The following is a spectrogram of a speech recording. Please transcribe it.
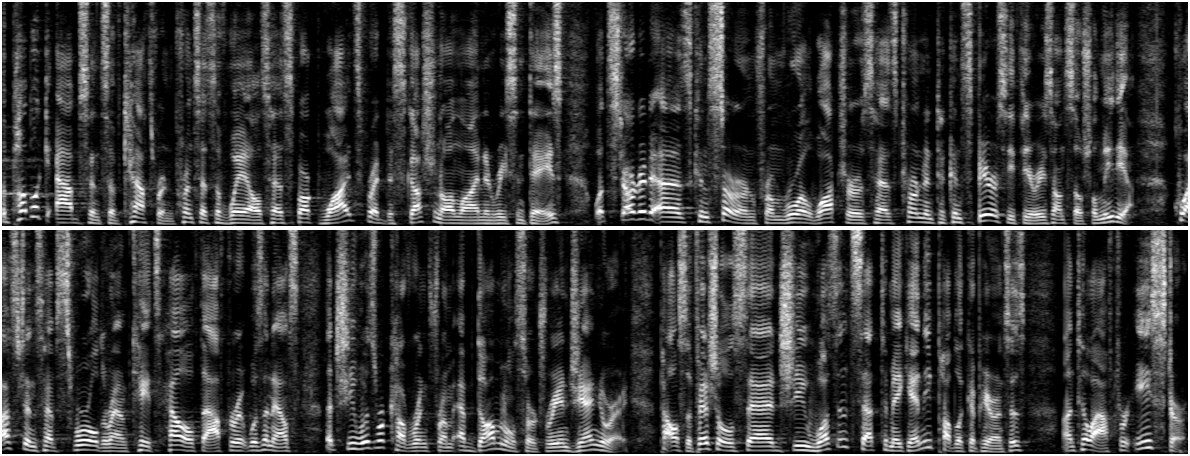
The public absence of Catherine, Princess of Wales, has sparked widespread discussion online in recent days. What started as concern from royal watchers has turned into conspiracy theories on social media. Questions have swirled around Kate's health after it was announced that she was recovering from abdominal surgery in January. Palace officials said she wasn't set to make any public appearances until after Easter.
